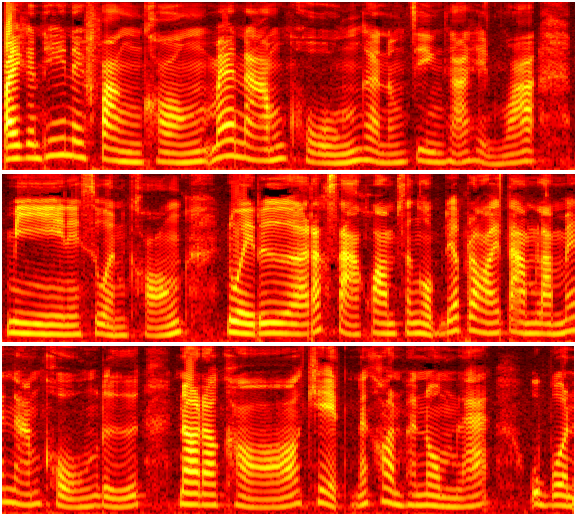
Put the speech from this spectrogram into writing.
ไปกันที่ในฝั่งของแม่น้ำโขงค่ะน้องจริงคะเห็นว่ามีในส่วนของหน่วยเรือรักษาความสงบเรียบร้อยตามลำแม่น้ำโขง หรือนรขเขตนครพนม และอุบล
